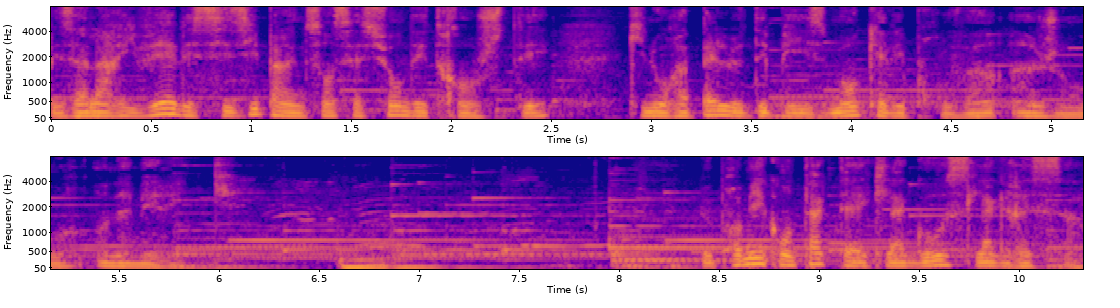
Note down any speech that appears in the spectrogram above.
Mais à l'arrivée, elle est saisie par une sensation d'étrangeté qui nous rappelle le dépaysement qu'elle éprouva un jour en Amérique. Le premier contact avec Lagos l'agressa.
